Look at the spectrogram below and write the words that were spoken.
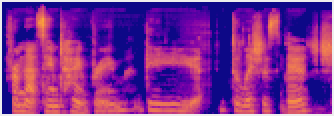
from that same time frame, the Delicious Dish.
